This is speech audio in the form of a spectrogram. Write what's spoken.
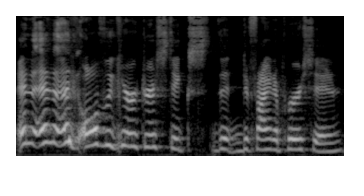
and and like all the characteristics that define a person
